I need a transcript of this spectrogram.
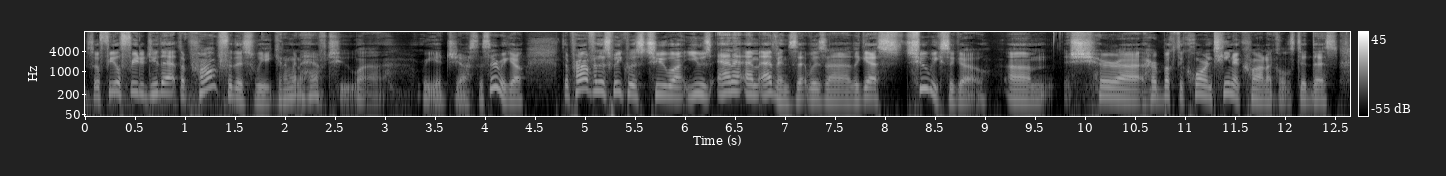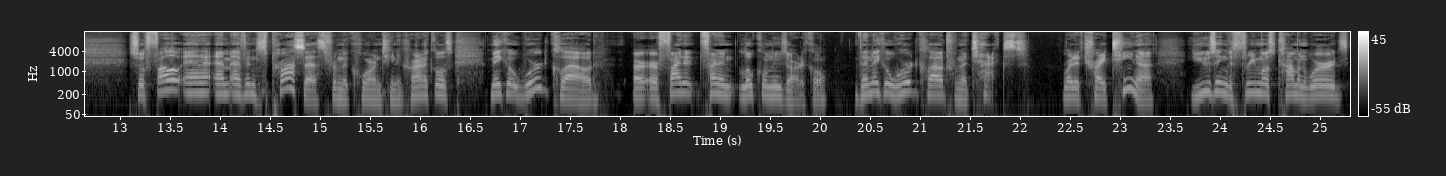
So feel free to do that. The prompt for this week, and I'm going to have to uh, readjust this. There we go. The prompt for this week was to uh, use Anna M. Evans, that was uh, the guest two weeks ago. Um, her uh, her book, The Quarantina Chronicles, did this. So follow Anna M. Evans' process from the Quarantina Chronicles. Make a word cloud, or, or find it find a local news article. Then make a word cloud from the text. Write a tritina using the three most common words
